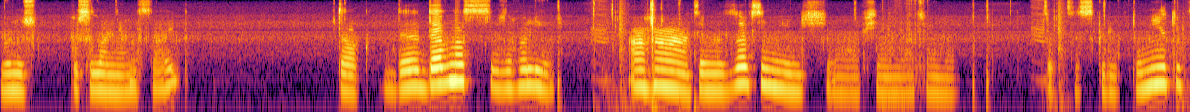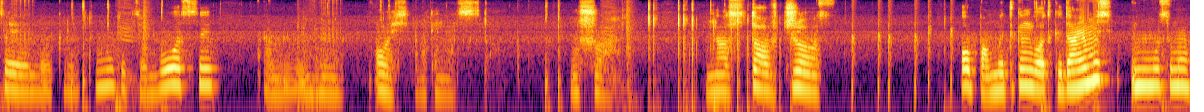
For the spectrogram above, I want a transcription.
Винус посилання на сайт. Так, де, де в нас взагалі? Ага, це нас зовсім інше. На цьому. Це, це з криптоніту, це для криптоніту, це боси. Там, угу. Ось, наконець. Ну що? Настав час. Опа, ми таким от кидаємось і мусимо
